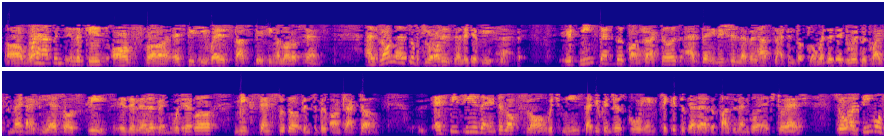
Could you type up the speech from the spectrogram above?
Uh, what happens in the case of uh, SPC where it starts making a lot of sense? As long as the floor is relatively flat, it means that the contractors at the initial level have flattened the floor. Whether they do it with white cement, IPS or screeds is irrelevant, whichever makes sense to the principal contractor. SPC is an interlock floor, which means that you can just go in, click it together as a puzzle and go edge to edge. So a team of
